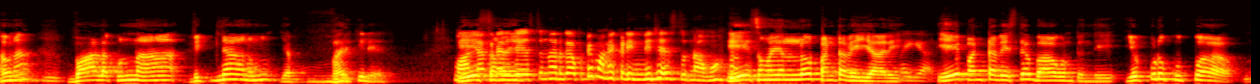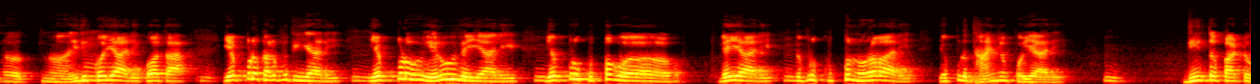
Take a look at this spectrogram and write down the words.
అవునా. వాళ్ళకున్న విజ్ఞానం ఎవ్వరికీ లేదు ఏ వాళ్ళు అక్కడ సమయం చేస్తున్నారు కాబట్టి మనం ఇక్కడ ఇన్ని చేస్తున్నాము. ఏ సమయంలో పంట వేయాలి. ఏ పంట వేస్తే బాగుంటుంది? ఎప్పుడు కుప్ప ఇది కొయ్యాలి కోత. ఎప్పుడు కలుపు తీయాలి? ఎప్పుడు ఎరువు వేయాలి? ఎప్పుడు కుప్ప వేయాలి? ఎప్పుడు కుప్ప నురవాలి? ఎప్పుడు ధాన్యం పొయ్యాలి. దీంతో పాటు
